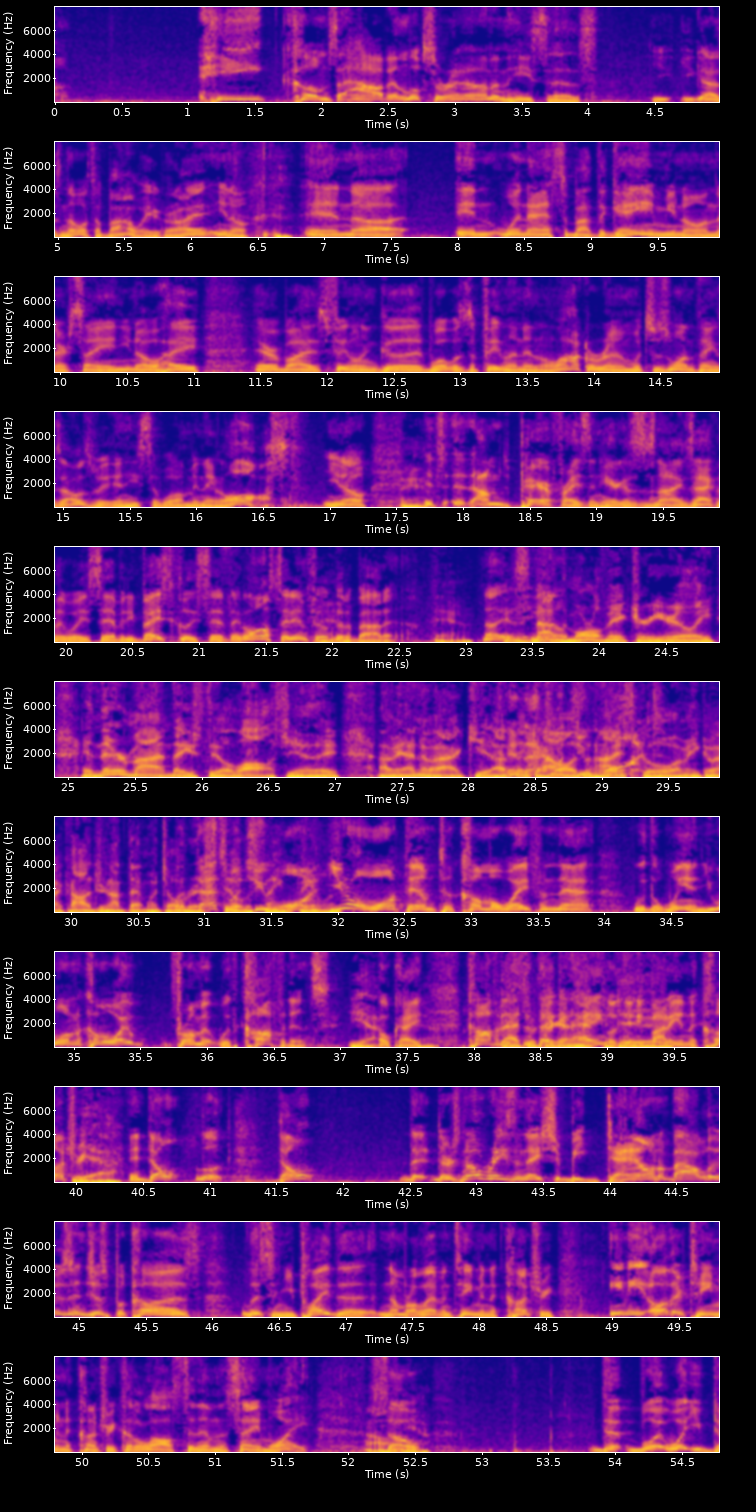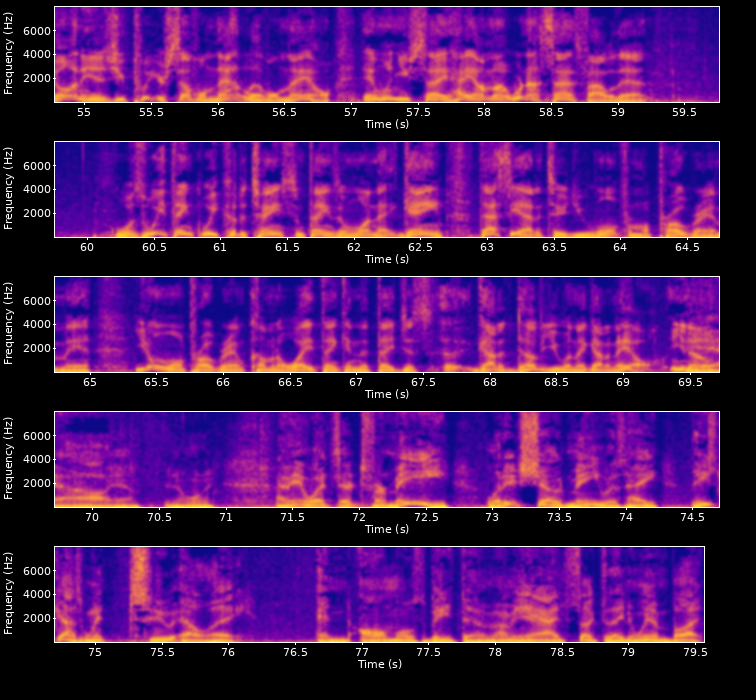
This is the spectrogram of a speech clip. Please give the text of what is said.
he comes out and looks around and he says, "You, you guys know it's a bye week, right? You know." and uh, and when asked about the game, you know, and they're saying, you know, hey, everybody's feeling good. What was the feeling in the locker room? Which was one of the things I was. And he said, well, I mean, they lost. You know, Yeah. it's. It, I'm paraphrasing here because it's not exactly what he said, but he basically said they lost. They didn't feel good about it. Yeah, No, it's not know. the moral victory. Really, in their mind, they still lost. Yeah, they. I mean, I know how a kid. I think how I was in high want. school. I mean, come out of college, you're not that much older. But that's what you want. feeling. You don't want them to come away from that with a win. You want them to come away from it with confidence. Yeah, Okay. yeah. Confidence that they can hang with do. anybody in the country. Yeah. And don't look. Don't. There's no reason they should be down about losing just because. Listen, you played the number eleven team in the country. Any other team in the country could have lost to them the same way. Oh, so yeah. the, what, what you've done is you've put yourself on that level now. And when you say, "Hey, I'm not," we're not satisfied with that. Was we think we could have changed some things and won that game? That's the attitude you want from a program, man. You don't want a program coming away thinking that they just uh, got a W when they got an L. You know? Yeah, oh yeah. You don't want to. I mean, what's it, for me? What it showed me was, hey, these guys went to L.A. and almost beat them. I mean, yeah, it sucked that they didn't win, but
